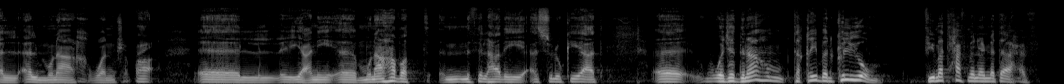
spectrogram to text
ال- المناخ ونشطاء آه، يعني آه، مناهضة مثل هذه السلوكيات. آه، وجدناهم تقريبا كل يوم في متحف من المتاحف.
